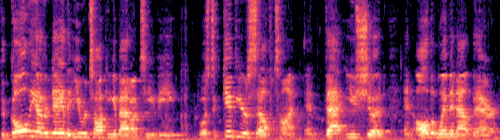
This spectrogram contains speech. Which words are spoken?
The goal the other day that you were talking about on TV was to give yourself time, and that you should, and all the women out there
